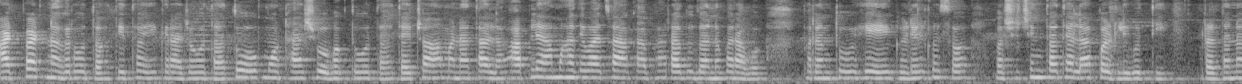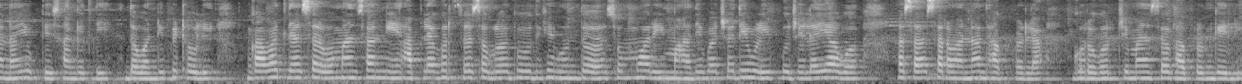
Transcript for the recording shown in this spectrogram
आटपाट नगर होतं तिथं एक राजा होता. तो मोठा शिवभक्त होता. त्याच्या मनात आलं आपल्या महादेवाचा गाभारा दुधानं भरावं. परंतु हे घडेल कसं अशी चिंता त्याला पडली होती. प्रधानानं युक्ती सांगितली. दवंडी पिठवली. गावातल्या सर्व माणसांनी आपल्या घरचं सगळं दूध घेऊन दर सोमवारी महादेवाच्या देवळी पूजेला यावं असा सर्वांना धाक पडला. घरोघरची माणसं घाबरून गेली.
